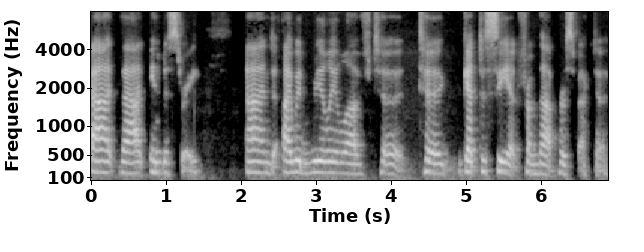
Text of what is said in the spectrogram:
at that industry. And i would really love to to get to see it from that perspective.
